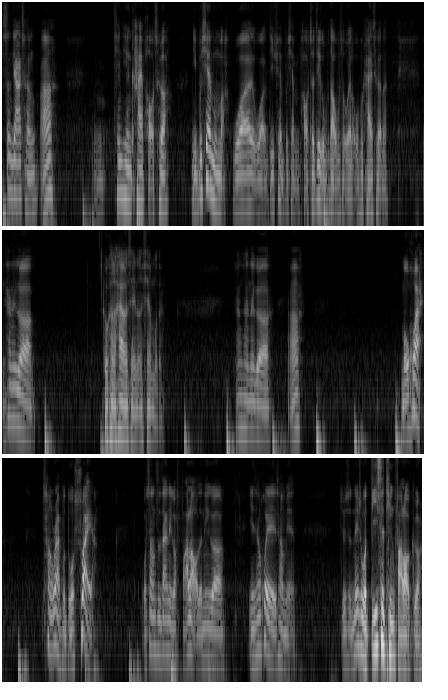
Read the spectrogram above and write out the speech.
盛嘉诚啊，嗯，天天开跑车，你不羡慕吗？我我的确不羡慕跑车，这个倒无所谓了，我不开车的。你看那个，我看看还有谁能羡慕的？看看那个啊，谋幻。唱 rap 多帅呀！我上次在那个法老的那个演唱会上面，就是那是我第一次听法老歌，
